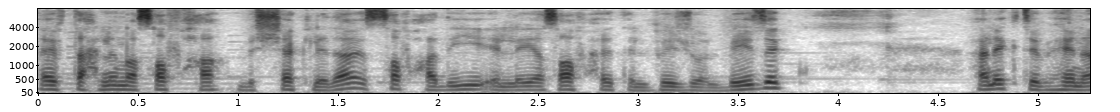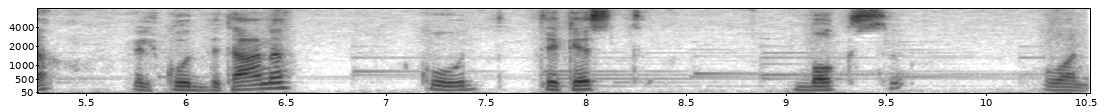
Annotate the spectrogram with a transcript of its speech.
هيفتح لنا صفحة بالشكل ده. الصفحة دي اللي هي صفحة ال Visual Basic هنكتب هنا الكود بتاعنا. كود text box 1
